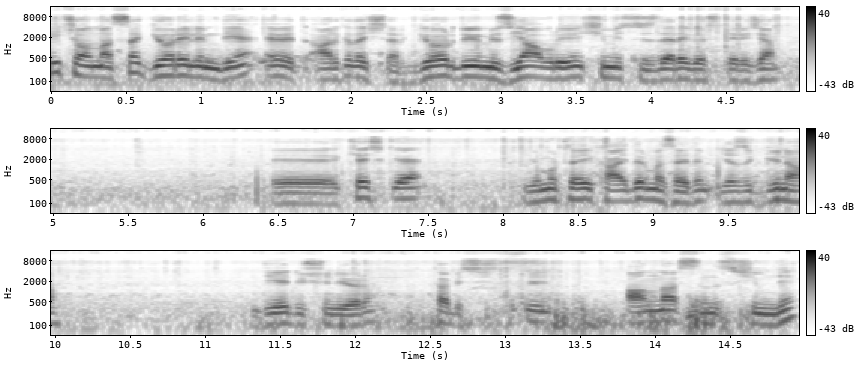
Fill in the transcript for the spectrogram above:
Hiç olmazsa görelim diye. Evet arkadaşlar gördüğümüz yavruyu şimdi sizlere göstereceğim. Ee, keşke yumurtayı kaydırmasaydım. Yazık günah diye düşünüyorum. Tabii siz anlarsınız şimdi.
